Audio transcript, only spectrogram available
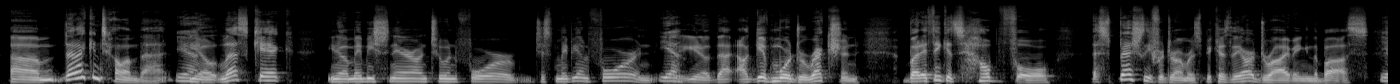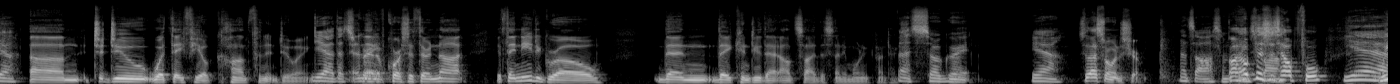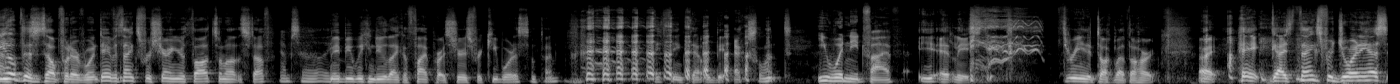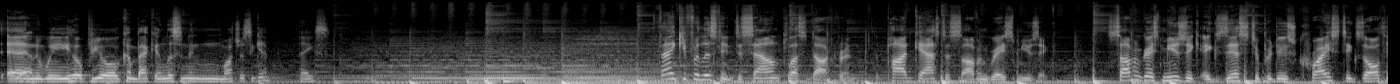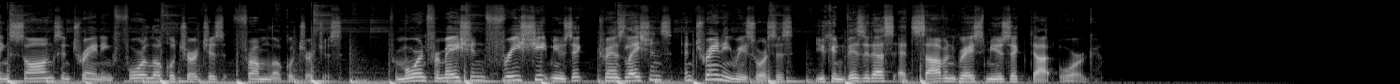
Um, then I can tell them that. Yeah. You know, less kick, you know, maybe snare on two and four, or just maybe on four. And, Yeah. you know, that I'll give more direction. But I think it's helpful, especially for drummers, because they are driving the bus, Yeah. um, to do what they feel confident doing. Yeah, that's and great. then, of course, if they're not, if they need to grow, then they can do that outside the Sunday morning context. That's so great. Yeah. so that's what I want to share. That's awesome. I hope Thanks, this is helpful. Yeah. We hope this is helpful to everyone. David, thanks for sharing your thoughts on all that stuff. Absolutely. Maybe we can do like a five part series for keyboardists sometime. I think that would be excellent. You would need five. Yeah, at least three to talk about the heart. All right. Hey, guys, thanks for joining us. And Yep. we hope you'll come back and listen and watch us again. Thanks. Thank you for listening to Sound Plus Doctrine, the podcast of Sovereign Grace Music. Sovereign Grace Music exists to produce Christ exalting songs and training for local churches from local churches. For more information, free sheet music, translations, and training resources, you can visit us at sovereigngracemusic.org.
